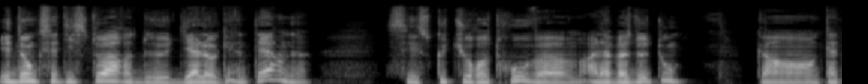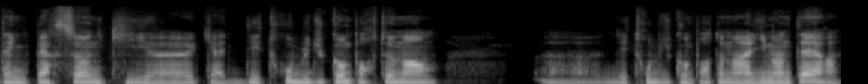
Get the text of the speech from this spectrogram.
Et donc cette histoire de dialogue interne, c'est ce que tu retrouves euh, à la base de tout. Quand, quand tu as une personne qui, qui, a des troubles du comportement, des troubles du comportement alimentaire,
